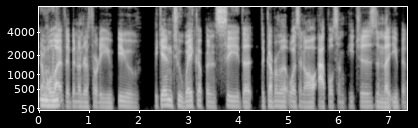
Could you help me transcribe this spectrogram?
Their mm-hmm. whole life they've been under authority. You you begin to wake up and see that the government wasn't all apples and peaches, and that you've been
